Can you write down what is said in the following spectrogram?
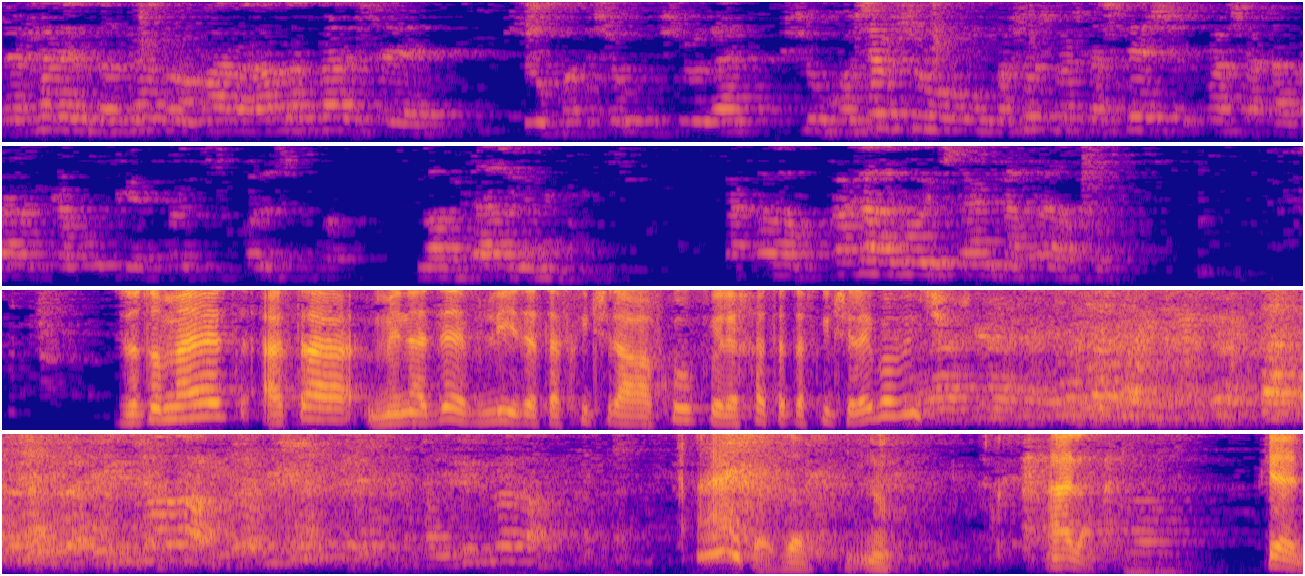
באחד, ההזדמנויות הוא אמר לרב זצ"ל ש- שהוא- חושב שהוא פשוט מטשטש את מה שהחז"ל קבעו כיסוד של חודש ככה ליבוביץ' טוען כלפי הרב קוק. זאת אומרת, אתה מנדב לי את התפקיד של הרב קוק ולך את התפקיד של ליבוביץ'? אה, תעזוב, נו. הלאה. כן.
